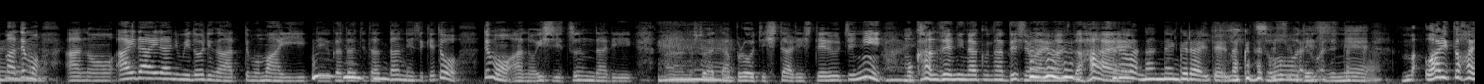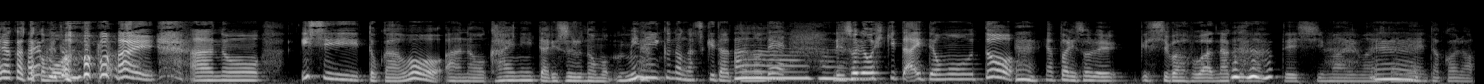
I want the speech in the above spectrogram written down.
ー、まあでも、あの、間間に緑があってもまあいいっていう形だったんですけど、でも、あの、石積んだり、あの、そうやってアプローチしたりしてるうちに、もう完全になくなってしまいました。はい。それは何年ぐらいでなくなってしまいましたそうですね。ま、割と早かったかも。はい。あの、石とかをあの買いに行ったりするのも見に行くのが好きだったので でそれを弾きたいって思うと、やっぱりそれ芝生はなくなってしまいましたね、だから、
